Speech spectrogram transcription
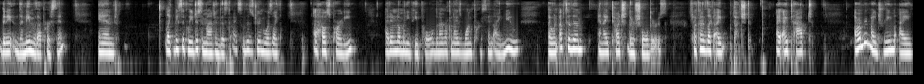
the, name the name of that person. And like basically just imagine this guy. So this dream was like a house party. I didn't know many people. Then i recognized one person i knew. I went up to them and i touched their shoulders. So i kind of like i touched i, I tapped. I remember in my dream i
